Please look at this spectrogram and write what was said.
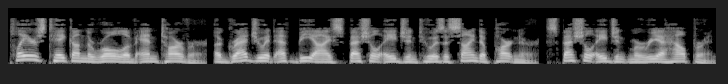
Players take on the role of Ann Tarver, a graduate FBI special agent who is assigned a partner, Special Agent Maria Halperin.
